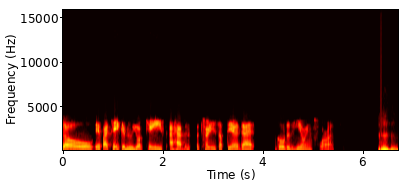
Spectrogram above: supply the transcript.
So if I take a New York case, I have attorneys up there that go to the hearings for us. Mm-hmm.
